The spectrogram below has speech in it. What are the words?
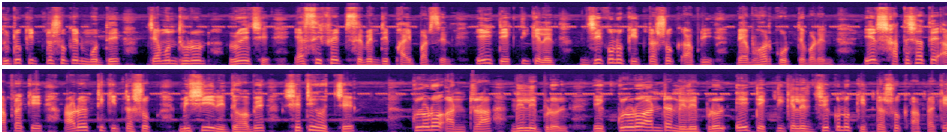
দুটো কীটনাশকের মধ্যে যেমন ধরুন রয়েছে অ্যাসিফেট সেভেন্টি ফাইভ পারসেন্ট। এই টেকনিক্যালের যে কোনো কীটনাশক আপনি ব্যবহার করতে পারেন। এর সাথে সাথে আপনাকে আরও একটি কীটনাশক মিশিয়ে নিতে হবে, সেটি হচ্ছে ক্লোরো আন্ট্রা নিলিপ্রোল। এই ক্লোরো আন্ট্রা নিলিপ্রোল এই টেকনিক্যালের যে কোনো কীটনাশক আপনাকে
